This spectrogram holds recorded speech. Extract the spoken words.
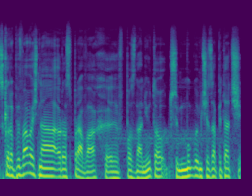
Skoro bywałeś na rozprawach e, w Poznaniu, to czy mógłbym cię zapytać,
